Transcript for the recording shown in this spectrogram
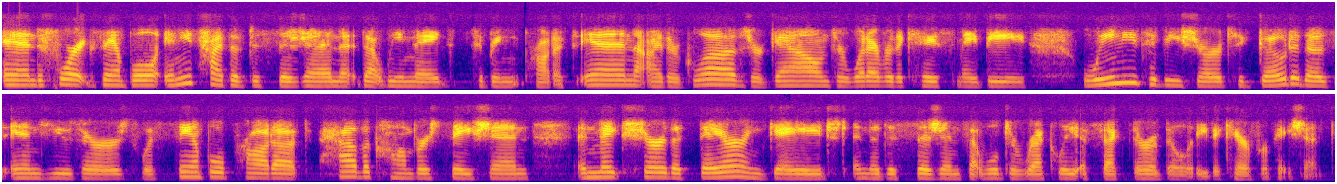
And for example, any type of decision that we make to bring product in, either gloves or gowns or whatever the case may be, we need to be sure to go to those end users with sample product, have a conversation, and make sure that they are engaged in the decisions that will directly affect their ability to care for patients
